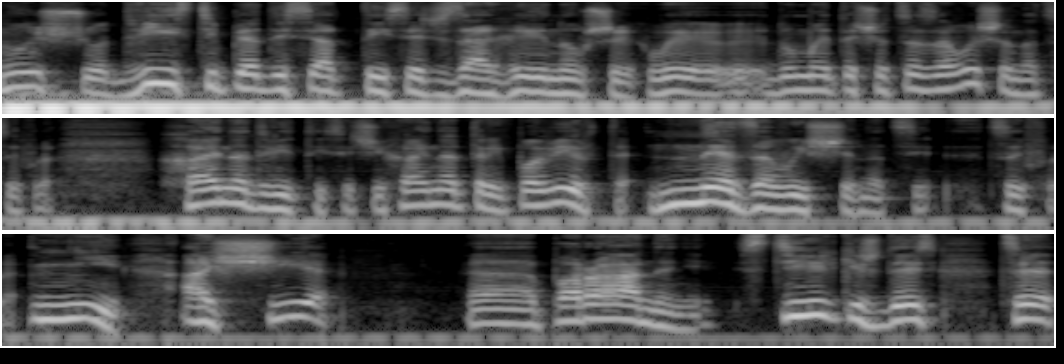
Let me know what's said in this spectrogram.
Ну і що? 250 тисяч загинувших. Ви е, думаєте, що це завишена цифра? Хай на 2 тисячі, хай на 3. Повірте, не завищена цифра. Ні. А ще е, поранені. Стільки ж десь це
